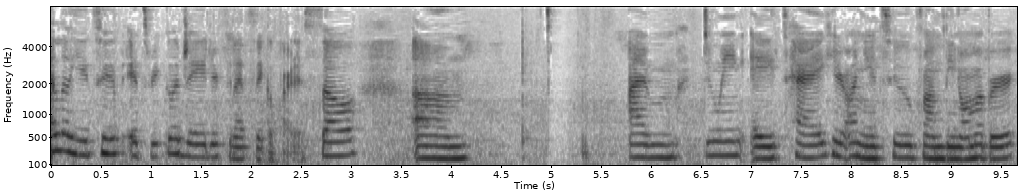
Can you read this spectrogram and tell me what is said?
Hello YouTube, it's Rico Jade, your freelance makeup artist. So, um, I'm doing a tag here on YouTube from the Norma Burke.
